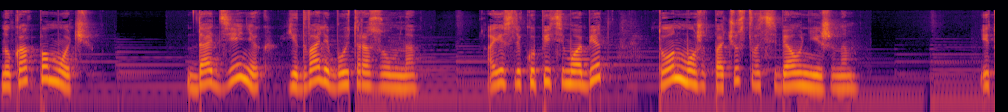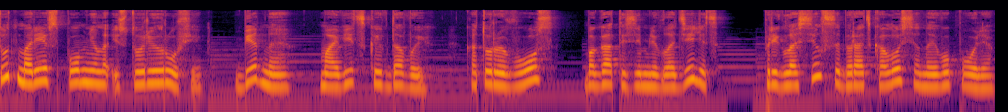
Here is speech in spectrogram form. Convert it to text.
но как помочь? Дать денег едва ли будет разумно. А если купить ему обед, то он может почувствовать себя униженным. И тут Мария вспомнила историю Руфи, бедная моавитской вдовы, которую Воз, богатый землевладелец, пригласил собирать колосья на его поле.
